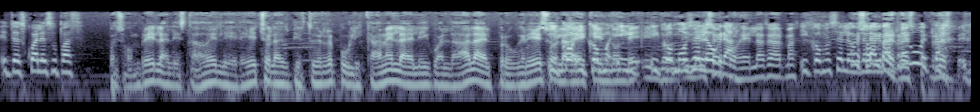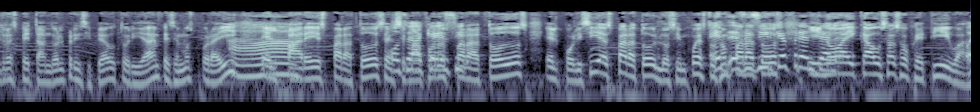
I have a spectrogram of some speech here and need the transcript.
Entonces, ¿cuál es su paz? Pues hombre, la del Estado del Derecho, las virtudes republicanas, la de la igualdad, la del progreso, ¿Y la de y cómo- se logra? coger las armas, ¿Y cómo se logra pues, la hombre, gran respetando el principio de autoridad, empecemos por ahí. Ah. El pare es para todos, el O semáforo es sí. para todos, el policía es para todos, los impuestos Es- son es para todos y no hay causas objetivas, no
